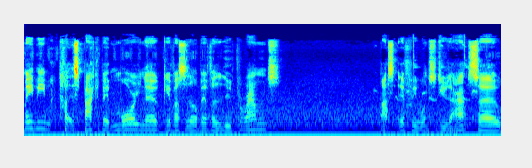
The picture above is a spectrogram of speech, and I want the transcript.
Maybe cut this back a bit more, you know, give us a little bit of a loop around. That's if we want to do that. So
